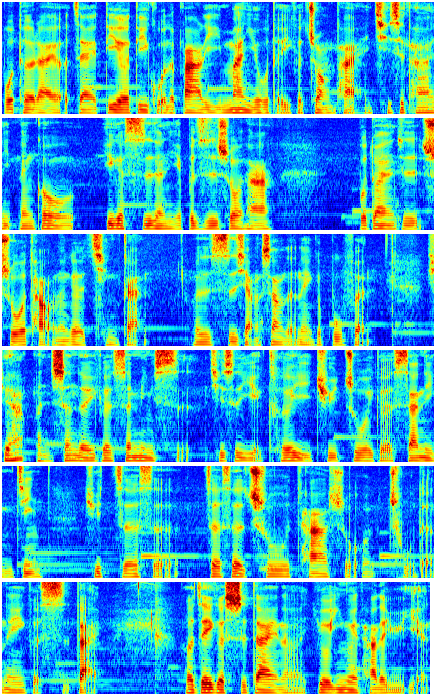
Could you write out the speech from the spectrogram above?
波特莱尔在第二帝国的巴黎漫游的一个状态。其实他能够一个诗人，也不是说他不断是说讨那个情感或者思想上的那个部分，其实他本身的一个生命史，其实也可以去做一个三棱镜，去折射折射出他所处的那一个时代。而这个时代呢，又因为他的语言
